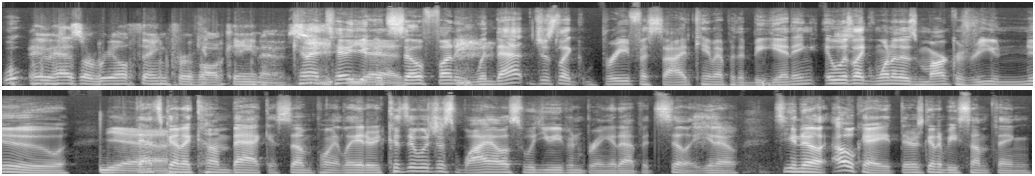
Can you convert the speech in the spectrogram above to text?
who has a real thing for volcanoes can i tell you yes. it's so funny when that just like brief aside came up at the beginning it was like one of those markers where you knew yeah that's going to come back at some point later because it was just why else would you even bring it up? It's silly you know? So you know like, okay there's going to be something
